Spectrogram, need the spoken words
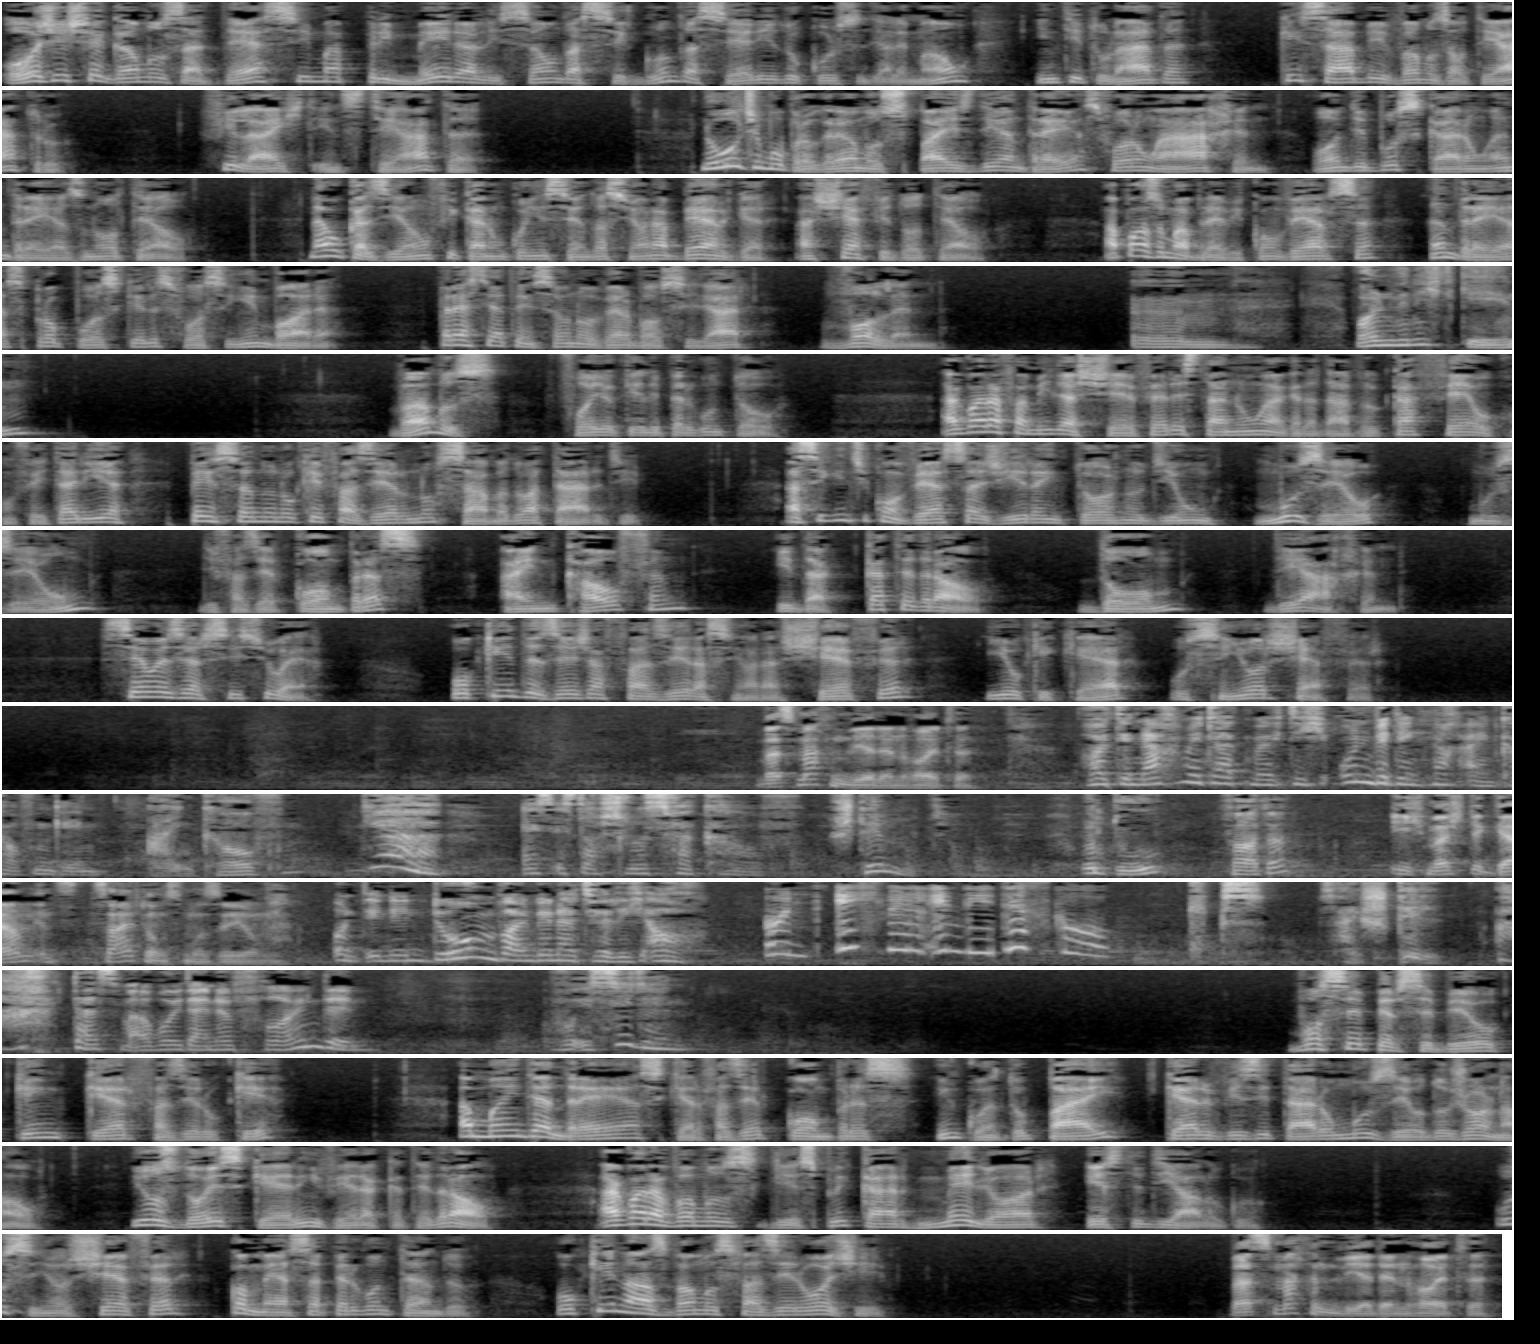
Hoje chegamos à décima primeira lição da segunda série do curso de alemão, intitulada Quem sabe vamos ao teatro? Vielleicht ins Theater? No último programa, os pais de Andreas foram a Aachen, onde buscaram Andreas no hotel. Na ocasião, ficaram conhecendo a senhora Berger, a chefe do hotel. Após uma breve conversa, Andreas propôs que eles fossem embora. Preste atenção no verbo auxiliar wollen. Ähm, wollen wir nicht gehen? Vamos? Foi o que ele perguntou. Agora a família Schaeffer está num agradável café ou confeitaria, pensando no que fazer no sábado à tarde. A seguinte conversa gira em torno de um museu, museum, de fazer compras, einkaufen, e da catedral, Dom de Aachen. Seu exercício é: o que deseja fazer a senhora Schaeffer e o que quer o senhor Schaeffer? Was machen wir denn heute? Heute Nachmittag möchte ich unbedingt noch einkaufen gehen. Einkaufen? Ja, es ist doch Schlussverkauf. Stimmt. Und du, Vater? Ich möchte gern ins Zeitungsmuseum. Und in den Dom wollen wir natürlich auch. Und ich will in die Disco. Ex, sei still. Ach, das war wohl deine Freundin. Wo ist sie denn? Você percebeu quem quer fazer o quê? A mãe de Andréas quer fazer compras, enquanto o pai quer visitar o Museu do Jornal. E os dois querem ver a catedral. Agora vamos lhe explicar melhor este diálogo. O Sr. Schaeffer começa perguntando: O que nós vamos fazer hoje? Was machen wir denn heute?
